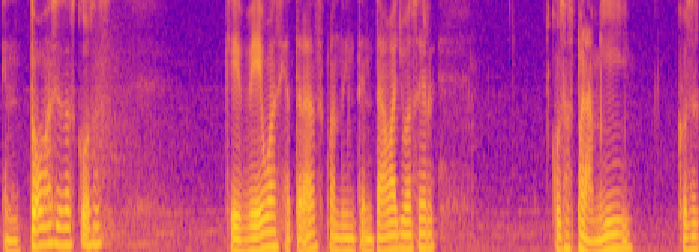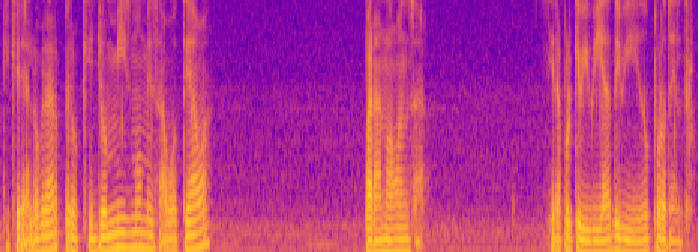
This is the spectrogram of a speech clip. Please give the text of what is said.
En todas esas cosas que veo hacia atrás cuando intentaba yo hacer cosas para mí, cosas que quería lograr, pero que yo mismo me saboteaba para no avanzar. Y era porque vivía dividido por dentro.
